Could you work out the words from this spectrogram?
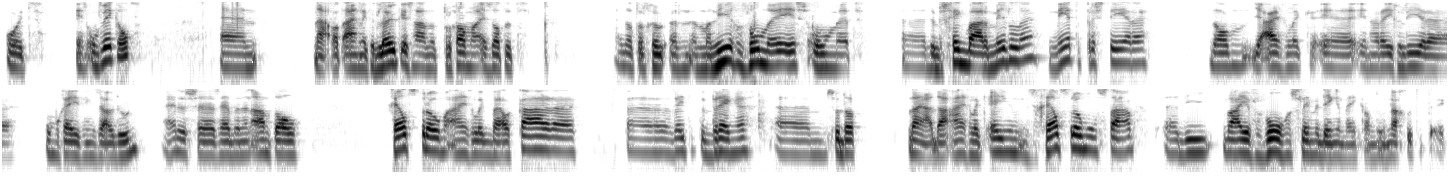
ooit is ontwikkeld. En nou, wat eigenlijk het leuke is aan het programma is dat, het, dat er een, een manier gevonden is om met de beschikbare middelen meer te presteren dan je eigenlijk in een reguliere omgeving zou doen. dus uh, ze hebben een aantal geldstromen eigenlijk bij elkaar uh, weten te brengen. Um, zodat nou ja, daar eigenlijk één geldstroom ontstaat die, waar je vervolgens slimme dingen mee kan doen. Nou goed, ik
